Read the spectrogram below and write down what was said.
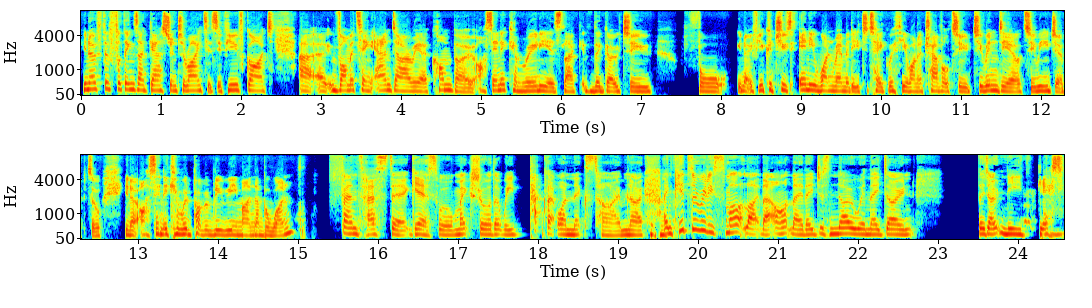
you know, the, for things like gastroenteritis, if you've got uh, vomiting and diarrhea combo, arsenicum really is like the go to for you know if you could choose any one remedy to take with you on a travel to to India or to Egypt or you know arsenicum would probably be my number one. Fantastic. Yes, we'll make sure that we pack that one next time. No. Mm-hmm. And kids are really smart like that, aren't they? They just know when they don't they don't need yes.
